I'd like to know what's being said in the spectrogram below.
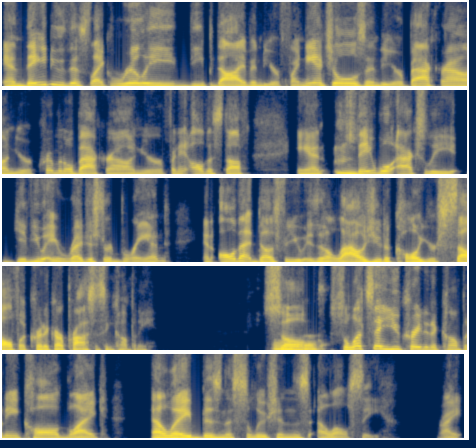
and they do this like really deep dive into your financials into your background your criminal background your all this stuff and they will actually give you a registered brand and all that does for you is it allows you to call yourself a credit card processing company oh, so okay. so let's say you created a company called like LA Business Solutions LLC right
